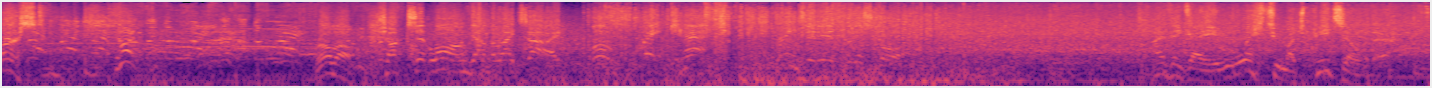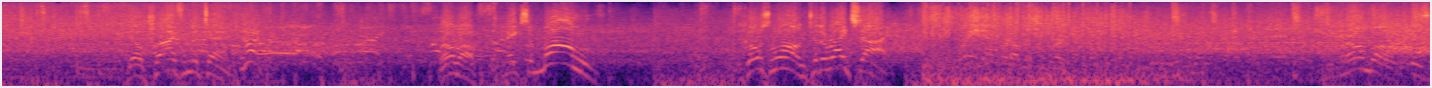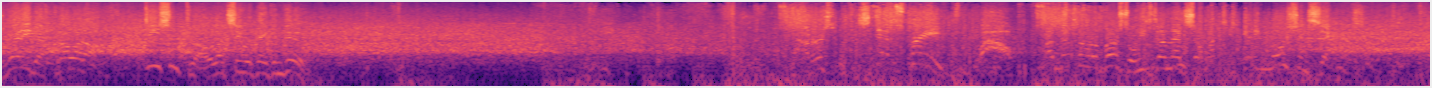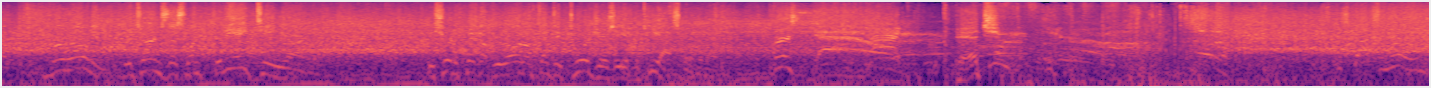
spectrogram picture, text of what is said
First. Romo chucks it long down the right side. Oh, great catch. Brings it in for the score. I think I ate way too much pizza over there. They'll try from the 10. Romo makes a move. Goes long to the right side. Great effort on the conversion. Romo is ready to throw it off. Decent throw. Let's see what they can do. Counters. Steps free. Wow. Another reversal. He's done that so much he's getting motion sickness. Maroney returns this one to the 18-yard line. Be sure to pick up your own authentic tour jersey at the kiosk over there. First down. Pitch. He's got some room.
